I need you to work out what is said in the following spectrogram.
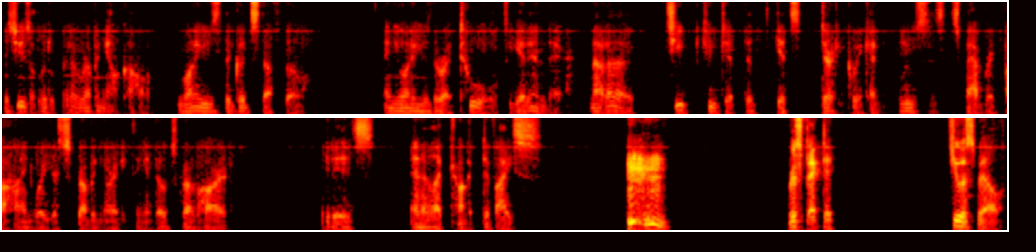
just use a little bit of rubbing alcohol. You want to use the good stuff though, and you want to use the right tool to get in there, not a cheap Q-tip that gets dirty quick and loses its fabric behind where you're scrubbing or anything. And don't scrub hard. It is an electronic device. Respect it. Cue a spell.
